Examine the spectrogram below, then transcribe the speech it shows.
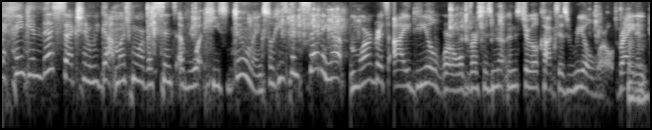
I think in this section we got much more of a sense of what he's doing. So he's been setting up Margaret's ideal world versus Mr. Wilcox's real world, right? And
